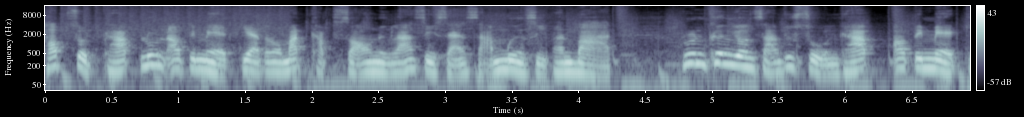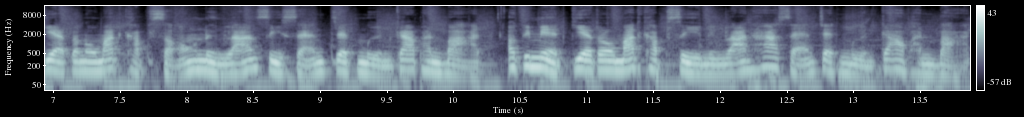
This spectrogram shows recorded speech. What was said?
ท็อปสุดครับ รุ่นอัลติเมทเกียร์อัตโนมัติขับ 21,434,000 บาท รุ่นเครื่องยนต์ 3.0 ครับอัลติเมทเกียร์อัตโนมัติขับ 2 1 4 7 9 0 0 0 บาทอัลติเมทเกียร์อัตโนมัติขับ 4 1 5 7 9 0 0 0 บาท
